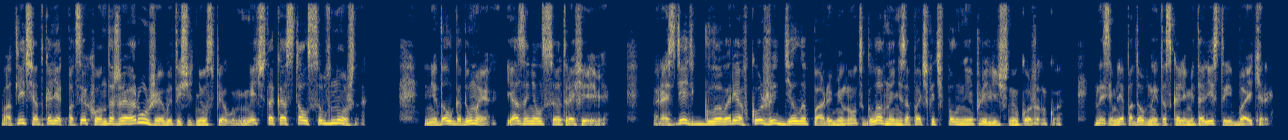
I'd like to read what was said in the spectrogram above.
В отличие от коллег по цеху, он даже оружие вытащить не успел, меч так и остался в ножнах. Недолго думая, я занялся трофеями. Раздеть главаря в коже – дело пары минут. Главное не запачкать вполне приличную кожанку. На земле подобные таскали металлисты и байкеры.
